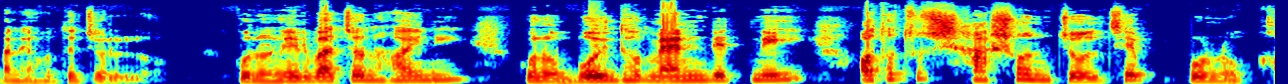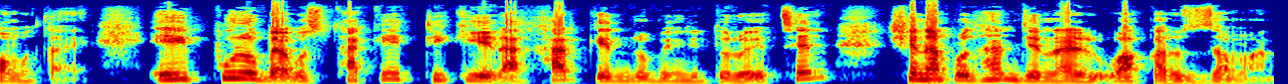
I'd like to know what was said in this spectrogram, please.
মানে হতে চলল। কোনো নির্বাচন হয়নি, কোনো বৈধ ম্যান্ডেট নেই, অথচ শাসন চলছে পূর্ণ ক্ষমতায়। এই পুরো ব্যবস্থাকে টিকিয়ে রাখার কেন্দ্রবিন্দুতে রয়েছেন সেনাপ্রধান জেনারেল ওয়াকারুজ্জামান।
